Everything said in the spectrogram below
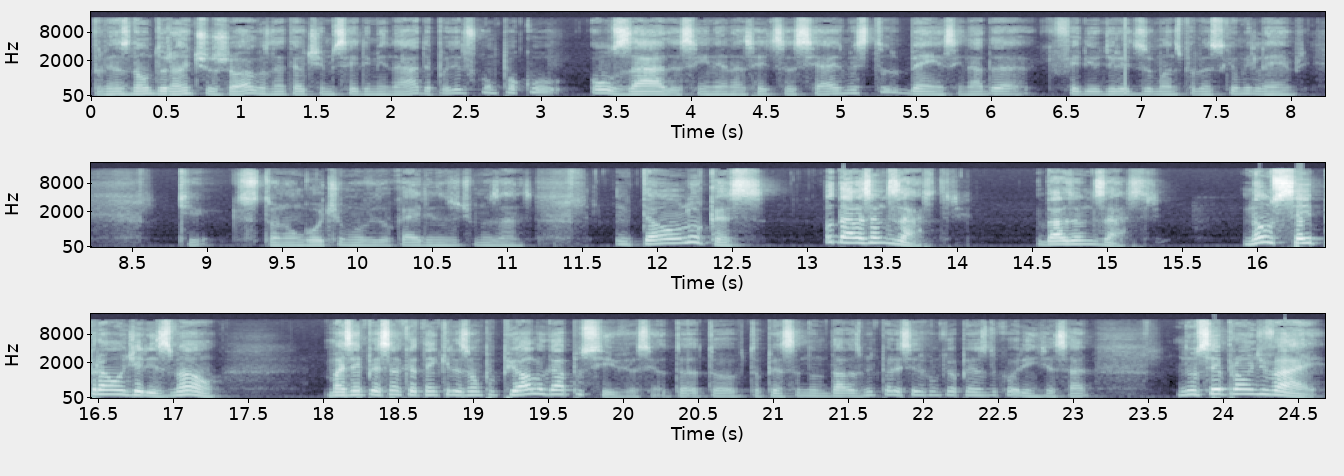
Pelo menos não durante os jogos, né? Até o time ser eliminado. Depois ele ficou um pouco ousado, assim, né? Nas redes sociais, mas tudo bem, assim, nada que feriu direitos humanos, pelo menos que eu me lembre. Que, que se tornou um go-to move do Kairi nos últimos anos. Então, Lucas, o Dallas é um desastre. O Dallas é um desastre. Não sei para onde eles vão, mas a impressão que eu tenho é que eles vão pro pior lugar possível. Assim. Eu tô, tô, tô, pensando no Dallas muito parecido com o que eu penso do Corinthians, sabe? Não sei para onde vai,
